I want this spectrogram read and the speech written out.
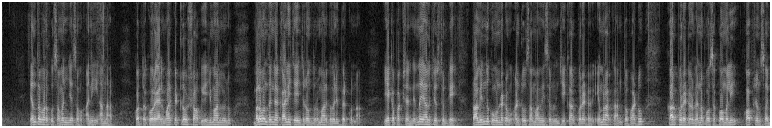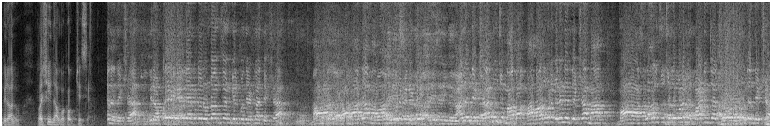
ఎంతవరకు సమంజసం అని అన్నారు. కొత్త కూరగాయల మార్కెట్లో షాపు యజమానులను బలవంతంగా ఖాళీ చేయించడం దుర్మార్గమని పేర్కొన్నారు. ఏకపక్ష నిర్ణయాలు చేస్తుంటే తామెందుకు ఉండటం అంటూ సమావేశం నుంచి కార్పొరేటర్ ఇమ్రాన్ ఖాన్తో పాటు కార్పొరేటర్ వెన్నపోస కోమలి కోఆప్షన్ సభ్యురాలు రషీదా వాకౌట్ చేశారు. అధ్యక్ష మీరు అప్పుడే ఏం లేకుండా రెండో అంశానికి వెళ్ళిపోతే ఎట్లా అధ్యక్ష మా బాధ మా బాధ మా బాధ కూడా వినండి కాదు అధ్యక్ష కొంచెం మా మా బాధ కూడా వినండి అధ్యక్ష మా మా సలహాలు సూచనలు కూడా మీరు పాటించాల్సిన అవసరం ఉంది అధ్యక్ష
